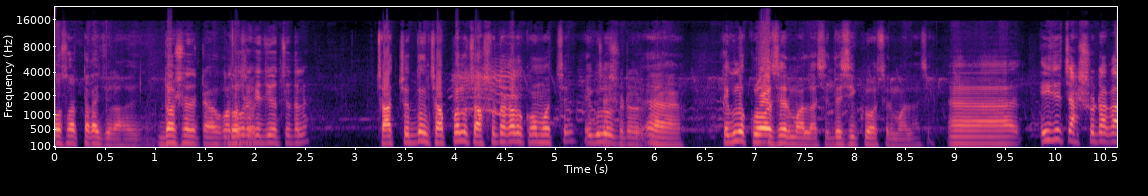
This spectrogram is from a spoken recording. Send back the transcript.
দশ হাজার টাকায় জোড়া হয়ে যাবে। দশ হাজার টাকা কত করে কেজি হচ্ছে তাহলে? চার চোদ্দ ছাপ্পান্ন চারশো টাকারও কম হচ্ছে। এগুলো 400 হ্যাঁ। এগুলো ক্রসের মাল আছে দেশি ক্রসের মাল আছে। এই যে চারশো টাকা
